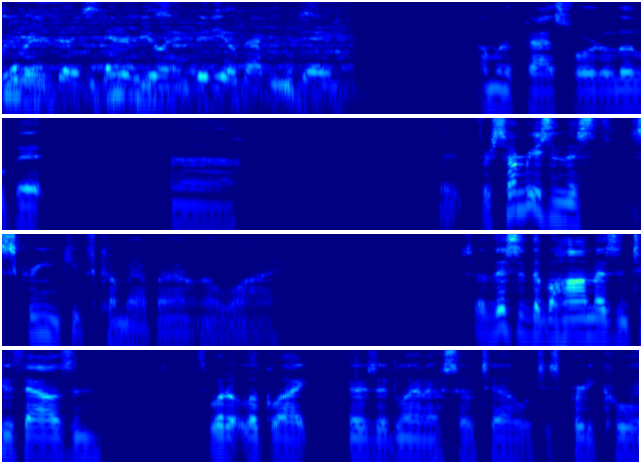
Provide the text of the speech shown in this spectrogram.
We were into interviewing and video back in the day. I'm going to fast forward a little bit. Uh, for some reason, this screen keeps coming up, and I don't know why. So this is the Bahamas in 2000. It's what it looked like. There's Atlantis Hotel, which is pretty cool.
